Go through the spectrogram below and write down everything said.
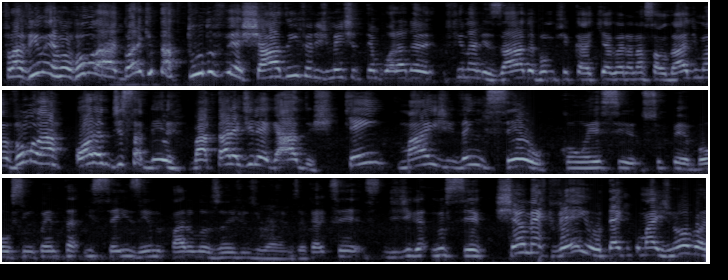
Flavinho, meu irmão, vamos lá. Agora que tá tudo fechado, infelizmente, temporada finalizada, vamos ficar aqui agora na saudade, mas vamos lá. Hora de saber. Batalha de legados. Quem mais venceu com esse Super Bowl 56 indo para o Los Angeles Rams. Eu quero que você diga no seco. Sean McVay, o técnico mais novo a,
